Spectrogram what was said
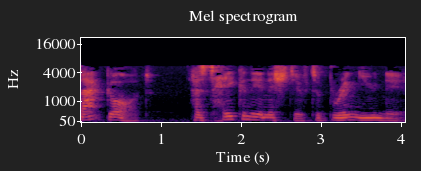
That God has taken the initiative to bring you near.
